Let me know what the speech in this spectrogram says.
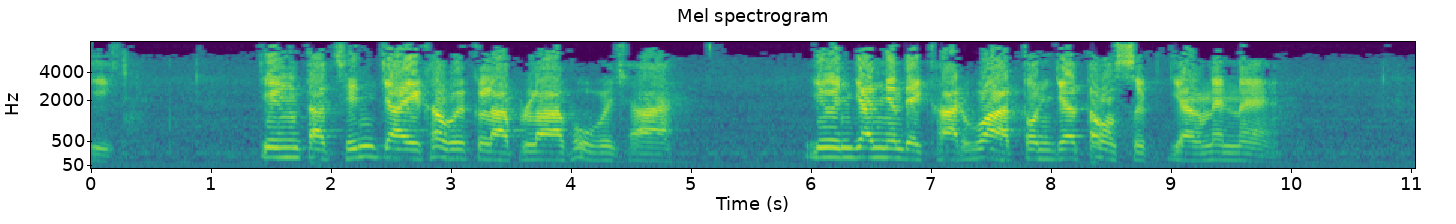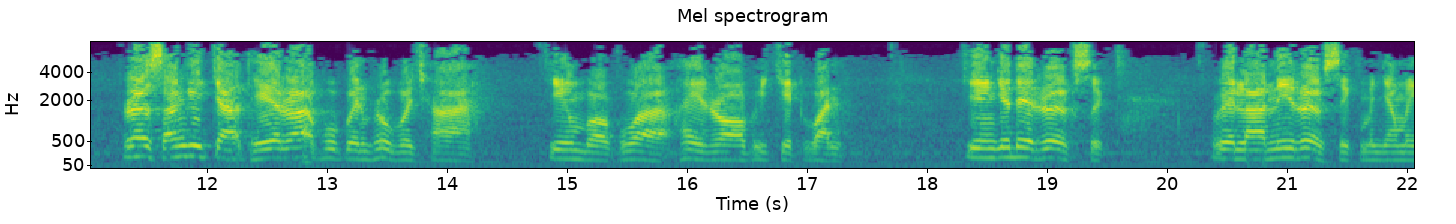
อีก จึงตัดสินใจเข้าไปกราบลาผู้ประชา ยืนยันยังเด็ดขาดว่าตนจะต้องศึกอย่างแน่ๆพระสังกิจเถระผู้เป็นพระประชา จึงบอกว่าให้รอไปเจ็ดวัน จึงจะได้เลิกศึก เวลานี้เลิกศึกมันยังไม่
